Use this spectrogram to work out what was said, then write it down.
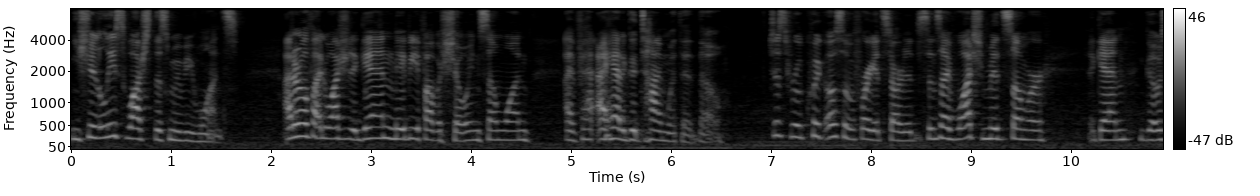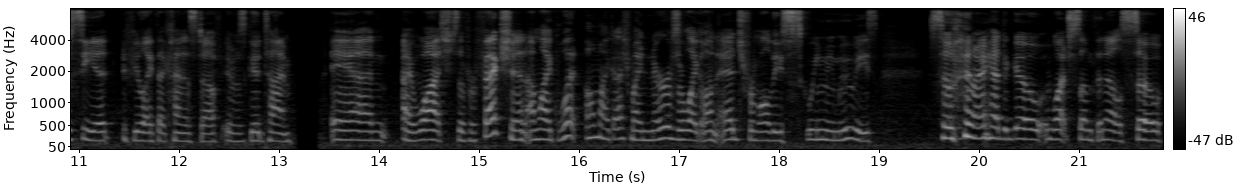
you should at least watch this movie once. I don't know if I'd watch it again. Maybe if I was showing someone. I've I had a good time with it though. Just real quick, also before I get started, since I've watched Midsommar again, go see it if you like that kind of stuff. It was a good time and I watched The Perfection. I'm like, what? Oh my gosh, my nerves are like on edge from all these squeamy movies. So then I had to go watch something else. So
